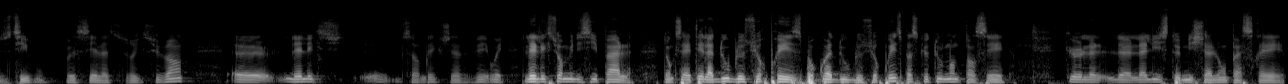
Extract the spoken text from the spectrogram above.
si vous passez la suivante, euh, l'élection. Oui, l'élection municipale. Donc ça a été la double surprise. Pourquoi double surprise? Parce que tout le monde pensait que la, liste Michalon passerait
